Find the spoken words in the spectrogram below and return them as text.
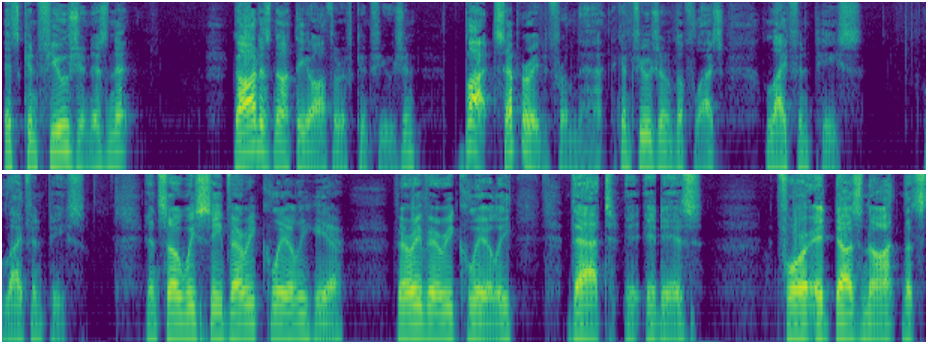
It's confusion, isn't it? God is not the author of confusion But separated from that, the confusion of the flesh, life and peace. Life and peace. And so we see very clearly here, very, very clearly, that it is for it does not, the,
